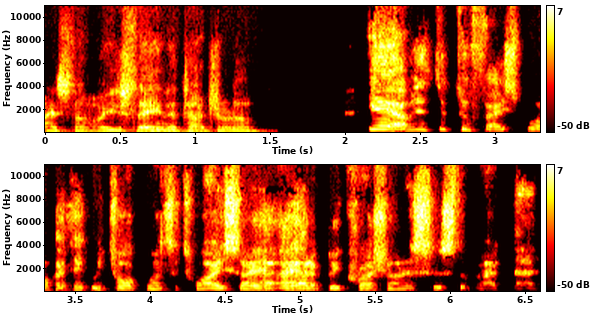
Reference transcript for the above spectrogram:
nice, though. Are you staying in touch with him? Yeah, I mean, through Facebook. I think we talked once or twice. I, I had a big crush on his sister back then.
